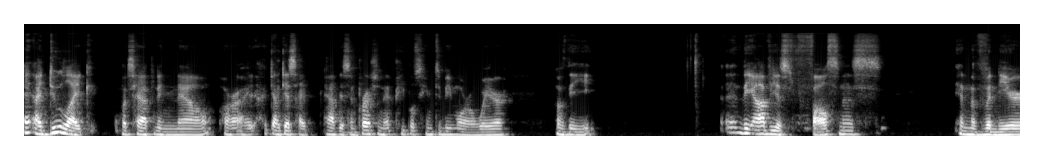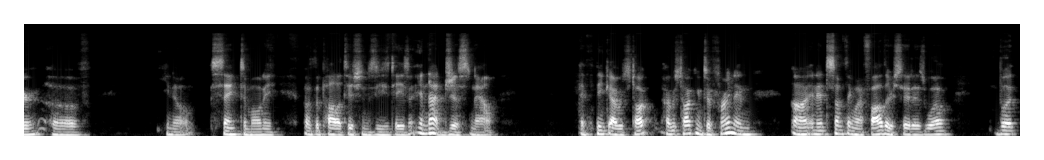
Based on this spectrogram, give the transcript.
I, I do like what's happening now, or I I guess I have this impression that people seem to be more aware of the the obvious falseness and the veneer of, you know, sanctimony of the politicians these days, and not just now. I think I was talk I was talking to a friend and uh, and it's something my father said as well. But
